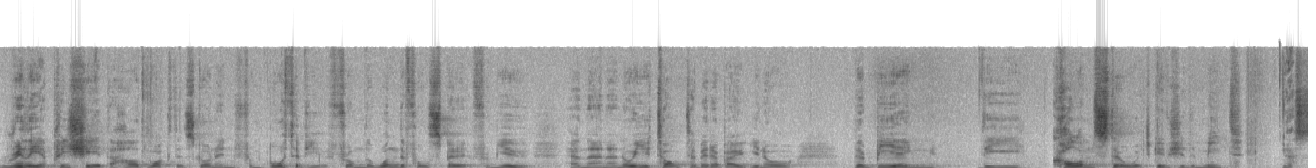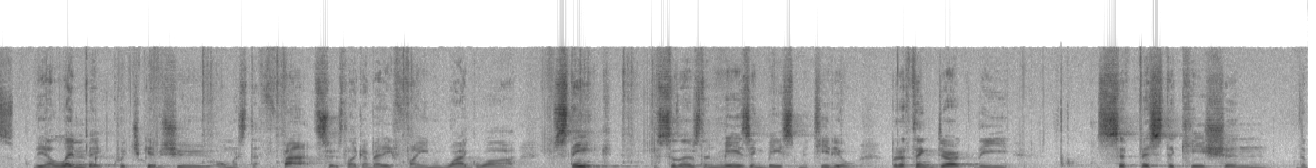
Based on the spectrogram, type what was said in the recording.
really appreciate the hard work that's gone in from both of you, from the wonderful spirit from you. And then I know you talked a bit about, you know, there being the column still, which gives you the meat, yes. the alembic, which gives you almost the fat, so it's like a very fine wagyu steak. So there's an amazing base material. But I think, Dirk, the sophistication, the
